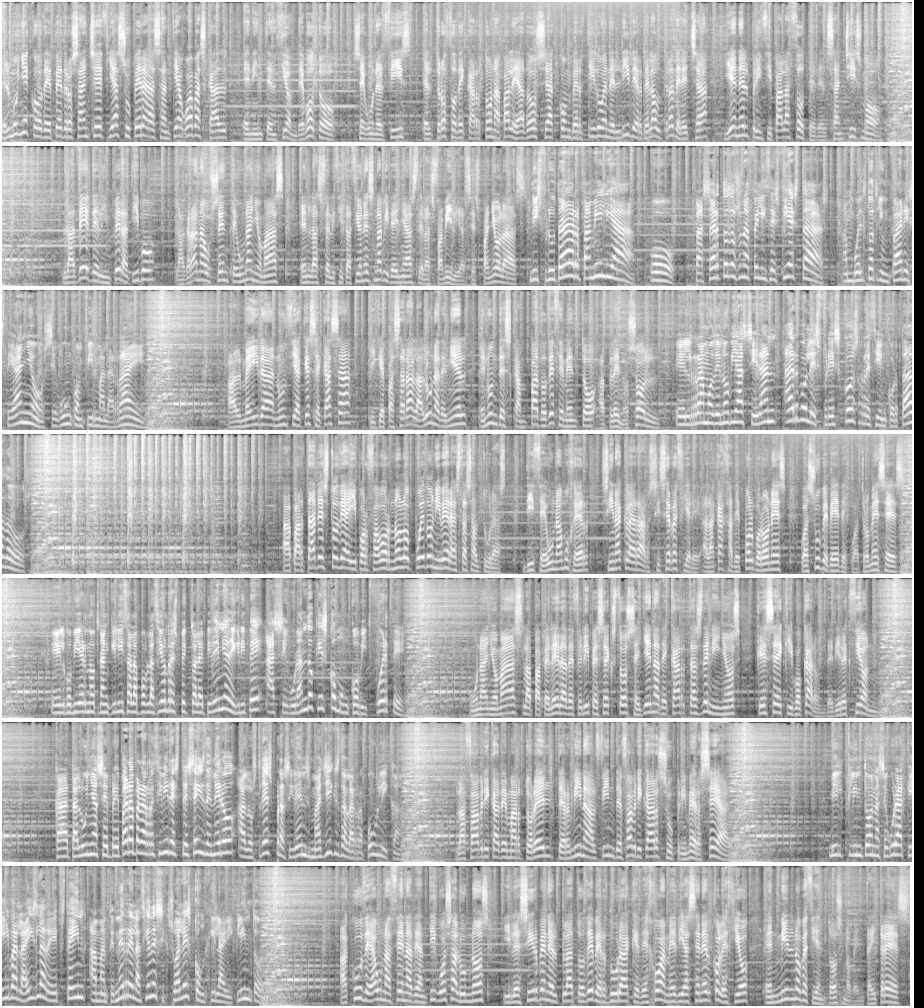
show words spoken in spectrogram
El muñeco de Pedro Sánchez ya supera a Santiago Abascal en intención de voto. Según el CIS, el trozo de cartón apaleado se ha convertido en el líder de la ultraderecha y en el principal azote del sanchismo. La D del imperativo, la gran ausente un año más en las felicitaciones navideñas de las familias españolas. Disfrutar familia o pasar todos unas felices fiestas han vuelto a triunfar este año, según confirma la RAE. Almeida anuncia que se casa y que pasará la luna de miel en un descampado de cemento a pleno sol. El ramo de novia serán árboles frescos recién cortados. Apartad esto de ahí, por favor, no lo puedo ni ver a estas alturas, dice una mujer sin aclarar si se refiere a la caja de polvorones o a su bebé de cuatro meses. El gobierno tranquiliza a la población respecto a la epidemia de gripe asegurando que es como un COVID fuerte. Un año más, la papelera de Felipe VI se llena de cartas de niños que se equivocaron de dirección. Cataluña se prepara para recibir este 6 de enero a los tres presidents màgics de la República. La fábrica de Martorell termina al fin de fabricar su primer SEAT. Bill Clinton asegura que iba a la isla de Epstein a mantener relaciones sexuales con Hillary Clinton. Acude a una cena de antiguos alumnos y le sirven el plato de verdura que dejó a medias en el colegio en 1993.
